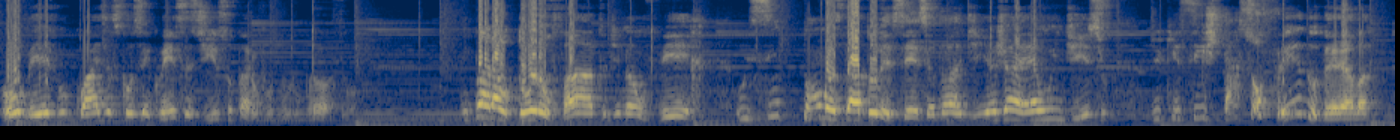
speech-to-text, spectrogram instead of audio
ou mesmo quais as consequências disso para o futuro próximo. E para a autora, o fato de não ver os sintomas da adolescência tardia já é um indício de que se está sofrendo dela.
